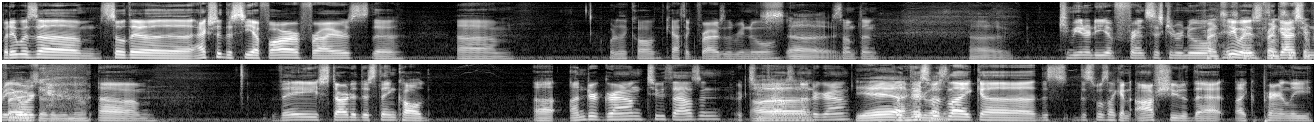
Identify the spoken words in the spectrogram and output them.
But it was um so the actually the CFR friars the um what are they called Catholic Friars of the Renewal uh, something uh, Community of Franciscan Renewal. Franciscan- Anyways, the guys Franciscan from New York. Friars of the um, they started this thing called uh, Underground 2000 or 2000 Uh, Underground. Yeah, but this was it. like uh, this this was like an offshoot of that. Like apparently,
